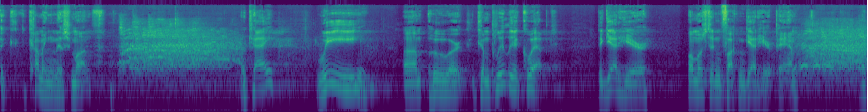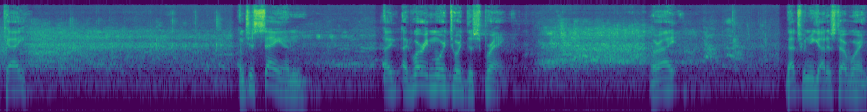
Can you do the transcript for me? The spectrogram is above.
uh, coming this month. Okay? We, um, who are completely equipped to get here, almost didn't fucking get here, Pam. Okay? I'm just saying, I'd, I'd worry more toward the spring. All right? That's when you got to start worrying.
